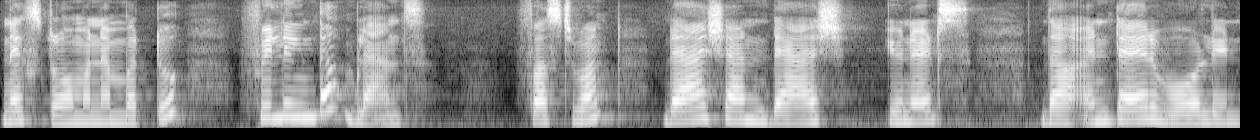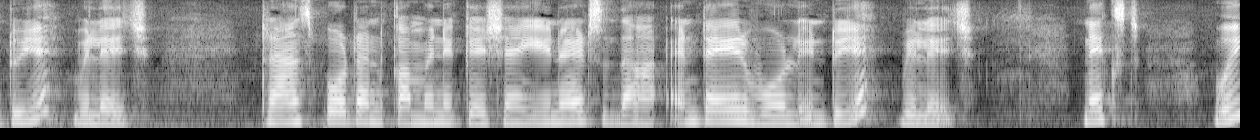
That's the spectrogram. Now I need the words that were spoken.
Next, Roman number two, filling the blanks. First one, dash and dash unites the entire world into a village. Transport and communication unites the entire world into a village. Next, we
